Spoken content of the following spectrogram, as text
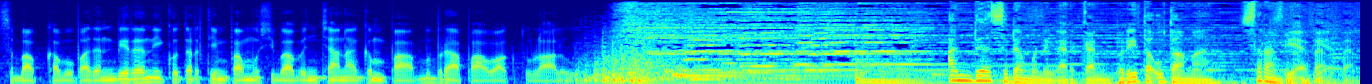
sebab Kabupaten Biren ikut tertimpa musibah bencana gempa beberapa waktu lalu. Anda sedang mendengarkan berita utama Serambi FM.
